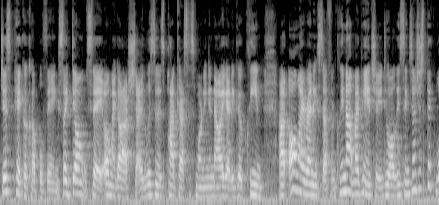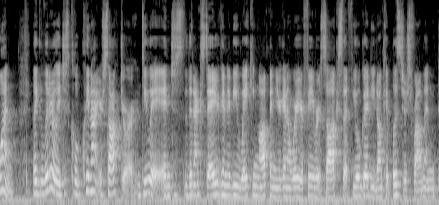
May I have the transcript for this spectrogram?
just pick a couple things. Like, don't say, oh my gosh, I listened to this podcast this morning and now I got to go clean out all my running stuff and clean out my pantry and do all these things. No, just pick one. Like, literally, just clean out your sock drawer. Do it. And just the next day, you're going to be waking up and you're going to wear your favorite socks that feel good, you don't get blisters from, and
